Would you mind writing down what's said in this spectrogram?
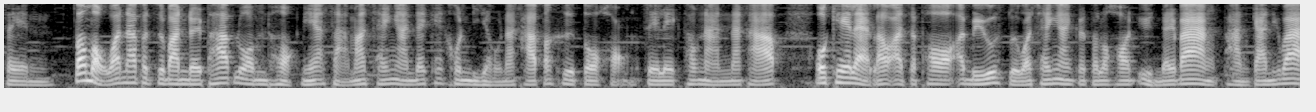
24%ต้องบอกว่าณปัจจุบันโดยภาพรวมหอกนี้สามารถใช้งานได้แค่คนเดียวนะครับก็คือตัวของเจเล็กเท่านั้นนะครับโอเคแหละเราอาจจะพอ abuse หรือว่าใช้งานกับตัวละครอื่นได้บ้าง ผ่านการที่ว่า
